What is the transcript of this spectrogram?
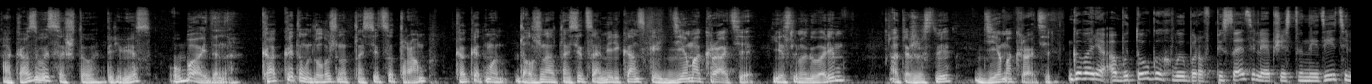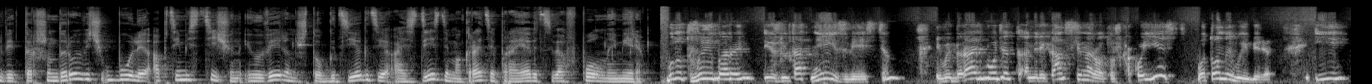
оказывается, что перевес у Байдена – как к этому должен относиться Трамп? Как к этому должна относиться американская демократия, если мы говорим о торжестве демократии. Говоря об итогах выборов, писатель и общественный деятель Виктор Шендерович более оптимистичен и уверен, что где-где, а здесь демократия проявит себя в полной мере. Будут выборы, и результат неизвестен, и выбирать будет американский народ. Уж какой есть, вот он и выберет. И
